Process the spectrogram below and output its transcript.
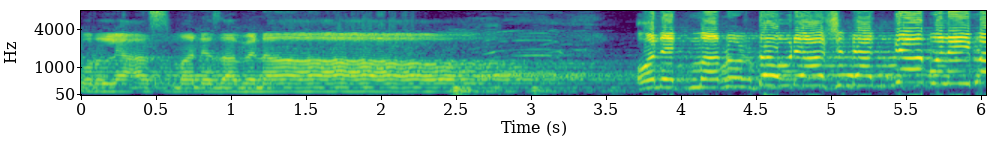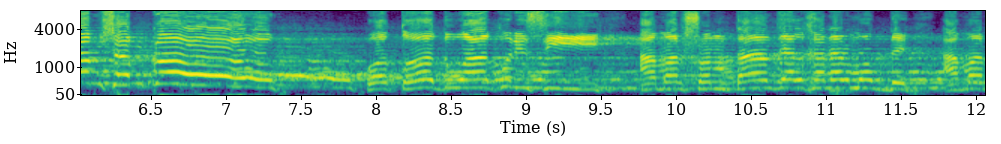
করলে আসমানে যাবে না। অনেক মানুষ দৌড়ে আসে বলে, ইমাম কত দোয়া করেছি। আমার সন্তান জেলখানার মধ্যে, আমার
